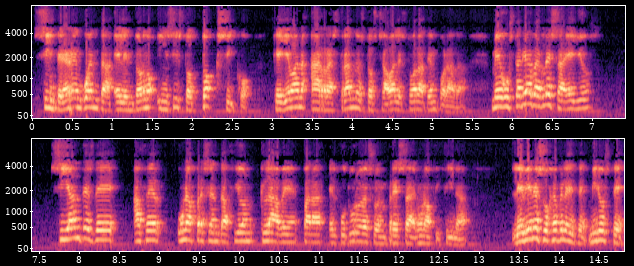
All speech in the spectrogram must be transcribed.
sin tener en cuenta el entorno, insisto, tóxico que llevan arrastrando estos chavales toda la temporada. Me gustaría verles a ellos si antes de hacer una presentación clave para el futuro de su empresa en una oficina, le viene su jefe y le dice, mire usted,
